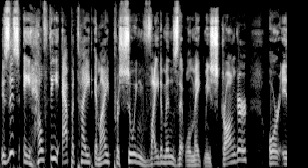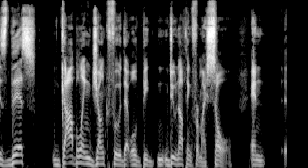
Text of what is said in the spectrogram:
is this a healthy appetite? Am I pursuing vitamins that will make me stronger? Or is this gobbling junk food that will be, do nothing for my soul? And, uh,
